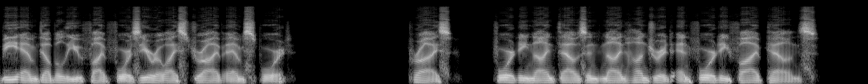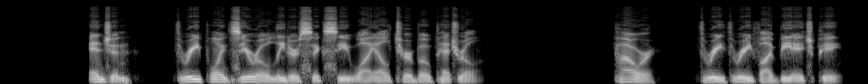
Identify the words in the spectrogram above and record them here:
BMW 540i xDrive M Sport. Price, £49,945. Engine, 3.0-liter 6CYL turbo petrol. Power, 335 bhp.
